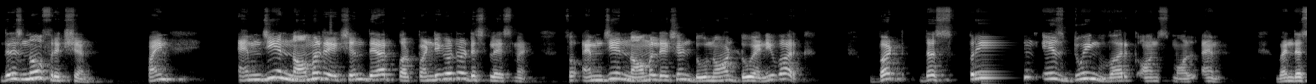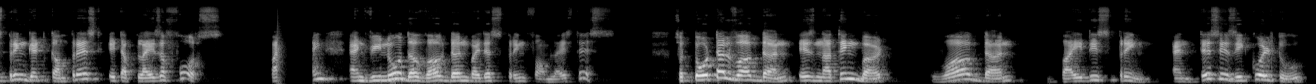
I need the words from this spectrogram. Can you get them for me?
There is no friction. Fine. mg and normal reaction, they are perpendicular to displacement. So mg and normal reaction do not do any work. But the spring is doing work on small m. When the spring get compressed, it applies a force. Fine. And we know the work done by the spring formula is this. So total work done is nothing but work done by the spring. And this is equal to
